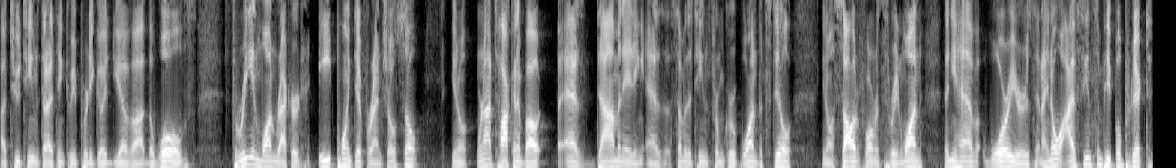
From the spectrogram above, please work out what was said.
uh, two teams that I think could be pretty good. You have uh, the Wolves, three and one record, eight point differential. So, you know, we're not talking about as dominating as some of the teams from Group One, but still, you know, a solid performance, three and one. Then you have Warriors, and I know I've seen some people predict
